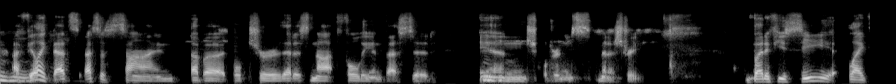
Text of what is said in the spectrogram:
mm-hmm. i feel like that's that's a sign of a culture that is not fully invested in mm-hmm. children's ministry but if you see like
